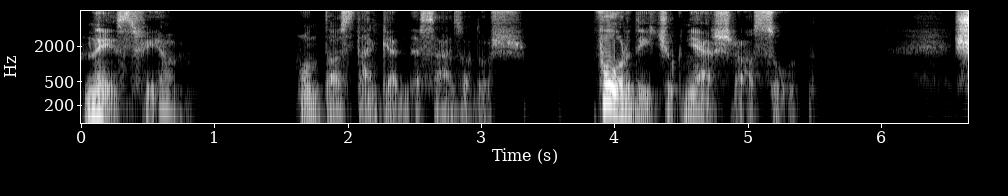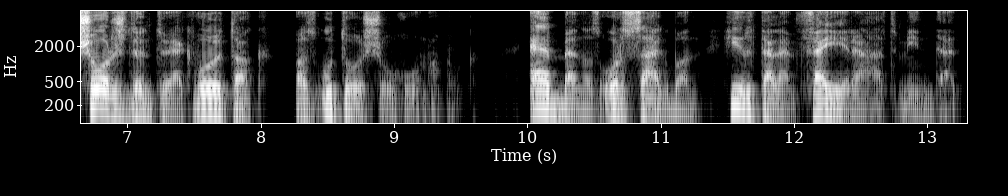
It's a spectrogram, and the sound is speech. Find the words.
Nézd, fiam, mondta aztán Kende százados. Fordítsuk nyersre a szót. Sorsdöntőek voltak az utolsó hónapok. Ebben az országban hirtelen fejére állt minden.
